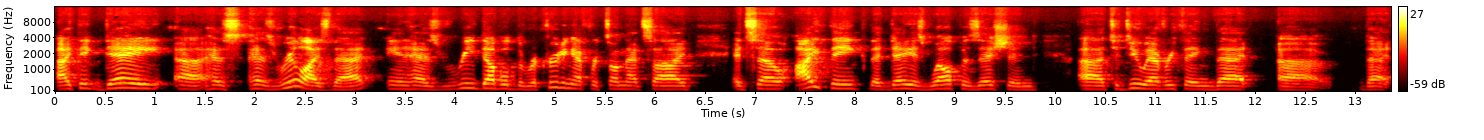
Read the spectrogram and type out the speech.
I think Day uh, has has realized that and has redoubled the recruiting efforts on that side. And so I think that Day is well positioned uh, to do everything that uh, that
